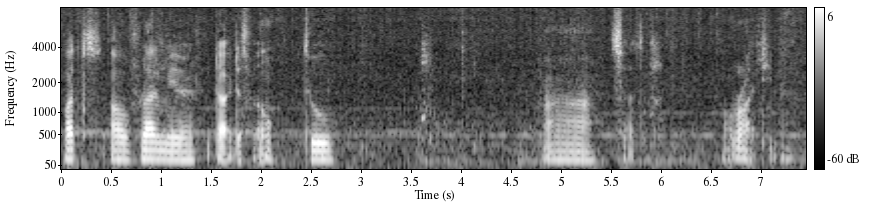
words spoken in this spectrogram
But our Vladimir died as well. Two. Ah, uh, sad. Alrighty then.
